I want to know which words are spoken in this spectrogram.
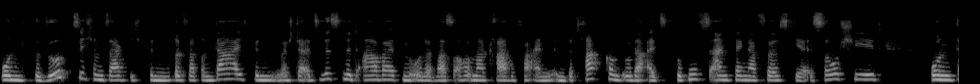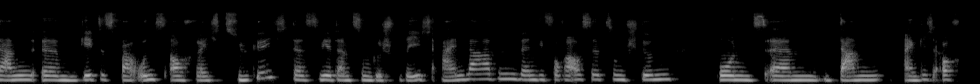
und bewirbt sich und sagt, ich bin Referendar, ich bin, möchte als WIS mitarbeiten oder was auch immer gerade für einen in Betracht kommt oder als Berufseinfänger First Year Associate. Und dann ähm, geht es bei uns auch recht zügig, dass wir dann zum Gespräch einladen, wenn die Voraussetzungen stimmen und ähm, dann eigentlich auch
